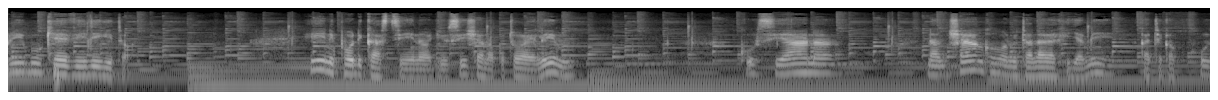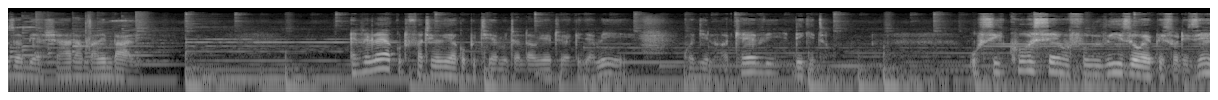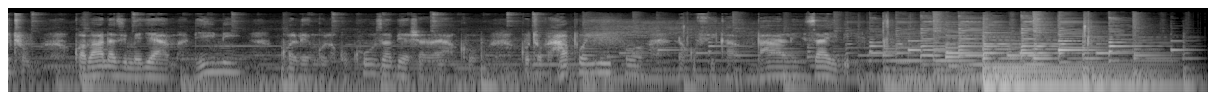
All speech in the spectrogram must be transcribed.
Karibu KV Digital. Hii ni podcast inayojihusisha na kutoa elimu kuhusiana na mchango wa mitandao ya kijamii katika kukuza biashara mbalimbali. Endelea kutufuatilia kupitia mitandao yetu ya kijamii kwa jina la KV Digital. Usikose mfululizo wa episodi zetu kwa maana zimejaa madini kwa lengo la kukuza biashara yako kutoka hapo ilipo na kufika mbali zaidi.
